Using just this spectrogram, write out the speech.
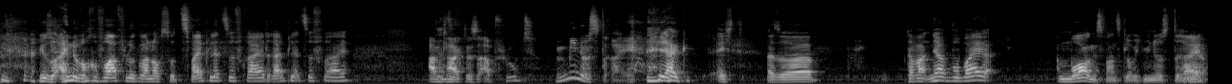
so eine Woche vor Abflug waren noch so zwei Plätze frei, drei Plätze frei. Am Tag des Abflugs minus drei. ja, echt. Also, da waren, ja, wobei, morgens waren es, glaube ich, minus drei. Ja.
